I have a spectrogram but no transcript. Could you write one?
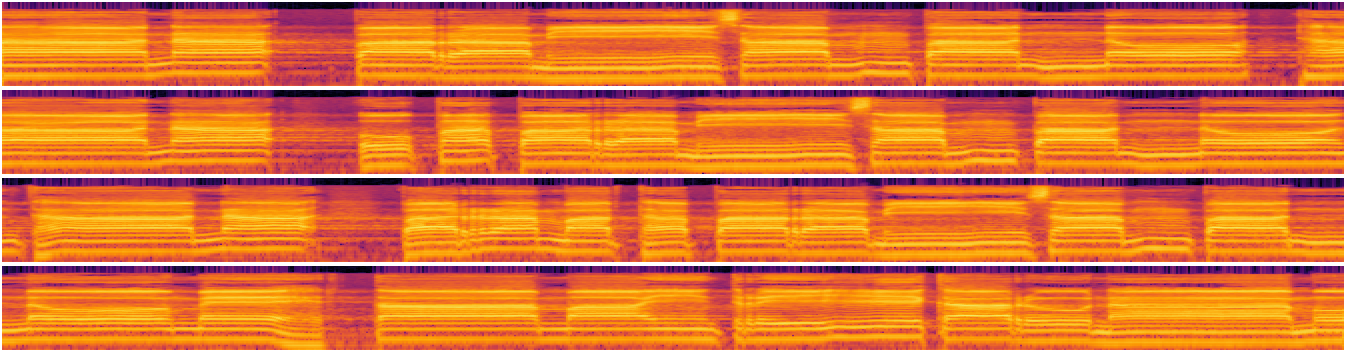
านะปารามีสัมปันโนทานะอุปปารามีสัมปันโนทานะปรมัตถปารามีสัมปันโนเมต ตาไมตรีการุณามุ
